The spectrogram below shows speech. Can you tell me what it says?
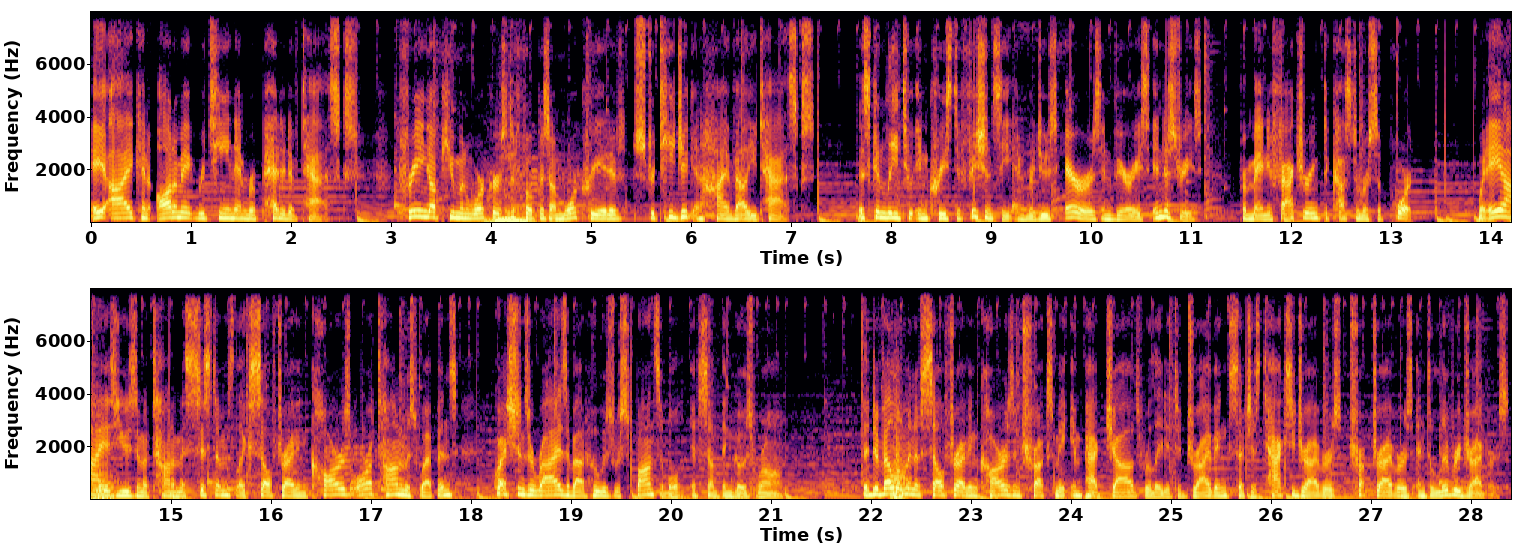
AI can automate routine and repetitive tasks, freeing up human workers to focus on more creative, strategic, and high-value tasks. This can lead to increased efficiency and reduce errors in various industries, from manufacturing to customer support. When AI is used in autonomous systems like self-driving cars or autonomous weapons, questions arise about who is responsible if something goes wrong. The development of self-driving cars and trucks may impact jobs related to driving, such as taxi drivers, truck drivers, and delivery drivers.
